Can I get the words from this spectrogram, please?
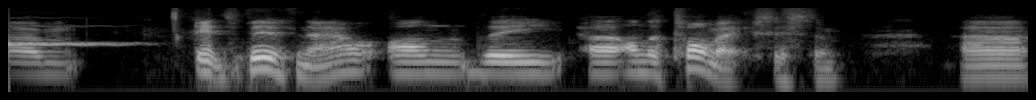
Um, it's Viv now on the uh, on the Tormek system. Uh,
